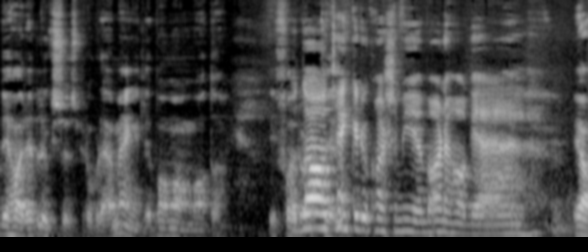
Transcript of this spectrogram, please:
vi har et luksusproblem egentlig på mange måter. Og da til... tenker du kanskje mye barnehage, ja.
